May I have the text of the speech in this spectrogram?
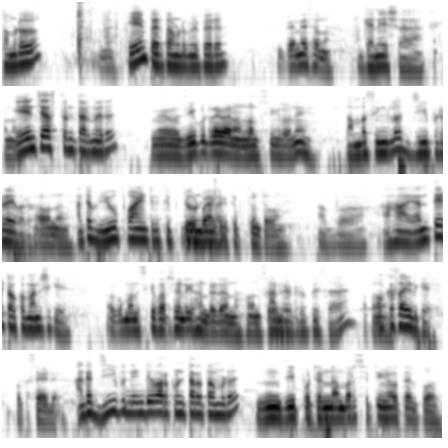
తమ్ముడు ఏం పేరు తమ్ముడు మీ పేరు? గణేష్ అన్న. గణేష్? ఏం చేస్తుంటారు మీరు? మేము జీపు డ్రైవర్ అన్న లంసింగ్లోని లంబసింగ్లో జీప్ డ్రైవర్. అవునండి అంటే వ్యూ పాయింట్కి తిప్పుతూ ఉంటారు? తిప్పుతుంటాం అబ్బో. ఆహా ఎంతేట ఒక మనిషికి? ఒక మనిషికి పర్సెంట్కి హండ్రెడ్ అన్న వన్ హండ్రెడ్ రూపీసా ఒక సైడ్కి? ఒక సైడ్. అంటే జీప్ నిండి వరకు ఉంటారు తమ్ముడు? జీప్ టెన్ నెంబర్ సిట్టింగ్ అవుతే వెళ్ళిపోవాలి.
